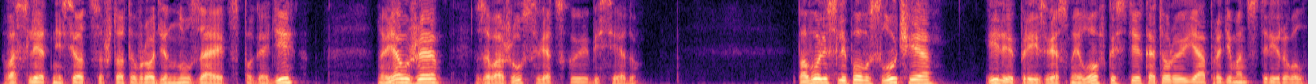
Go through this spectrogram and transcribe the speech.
Во след несется что-то вроде «ну, заяц, погоди», но я уже завожу светскую беседу. По воле слепого случая или при известной ловкости, которую я продемонстрировал,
